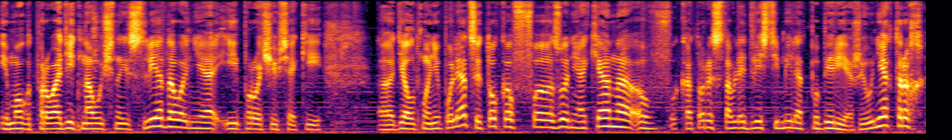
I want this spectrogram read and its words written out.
и могут проводить научные исследования и прочие всякие делать манипуляции только в зоне океана, в, которая составляет 200 миль от побережья. У некоторых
